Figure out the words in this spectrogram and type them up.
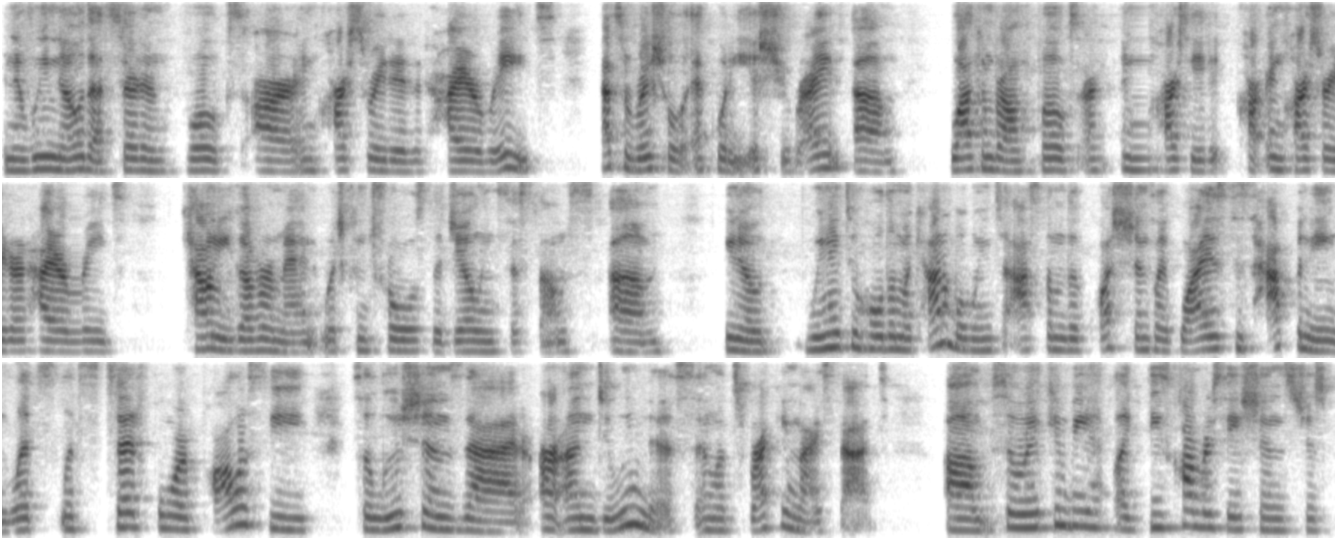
And if we know that certain folks are incarcerated at higher rates, that's a racial equity issue, right? Um, Black and brown folks are incarcerated, incarcerated at higher rates. County government, which controls the jailing systems, um, you know, we need to hold them accountable. We need to ask them the questions like, why is this happening? Let's let's set forward policy solutions that are undoing this, and let's recognize that. Um, so it can be like these conversations just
